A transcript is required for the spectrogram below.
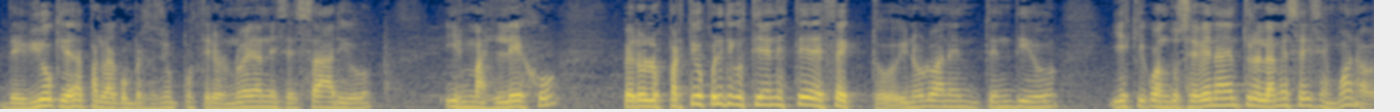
debió quedar para la conversación posterior. No era necesario ir más lejos, pero los partidos políticos tienen este defecto y no lo han entendido y es que cuando se ven adentro de la mesa dicen, bueno,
